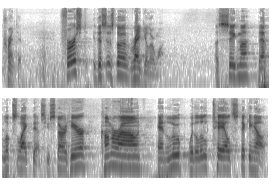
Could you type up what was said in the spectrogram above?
printed. First, this is the regular one. A sigma that looks like this. You start here, come around, and loop with a little tail sticking out.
